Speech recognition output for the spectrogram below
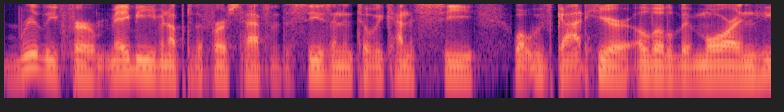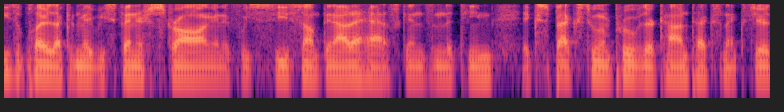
really for maybe even up to the first half of the season until we kind of see what we've got here a little bit more. And he's a player that could maybe finish strong. And if we see something out of Haskins and the team expects to improve their context next year,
